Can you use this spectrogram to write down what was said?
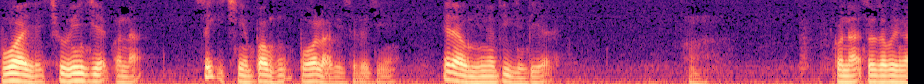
ဘဝရဲ့ချွေးချက်ကစိတ်အချင်းပေါက်မှုပေါ်လာပြီဆိုလို့ရှိရင်အဲ့ဒါကိုမြန်မြန်ပြုပြင်ပြရတယ် ခုနစောစောပိုင်းက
